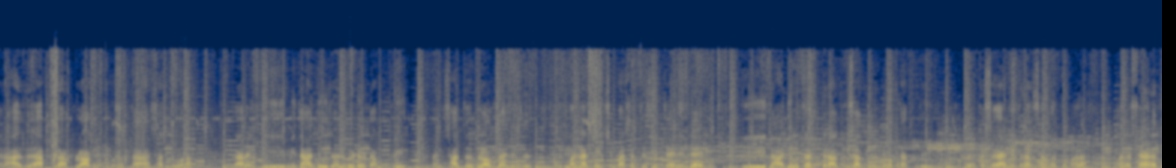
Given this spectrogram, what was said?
तर आज आपला ब्लॉग नंबर होता सातवा. कारण की मी दहा दिवस झाले व्हिडिओ टाकली आणि सातच ब्लॉग झाले तर तुम्ही म्हणणार तीनशे पासष्ट चॅलेंज आहे. की दहा दिवस झाले तर अजून सातच ब्लॉग टाकले तर कसं काय मित्रांनो सांगा तुम्हाला? मला शाळेत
